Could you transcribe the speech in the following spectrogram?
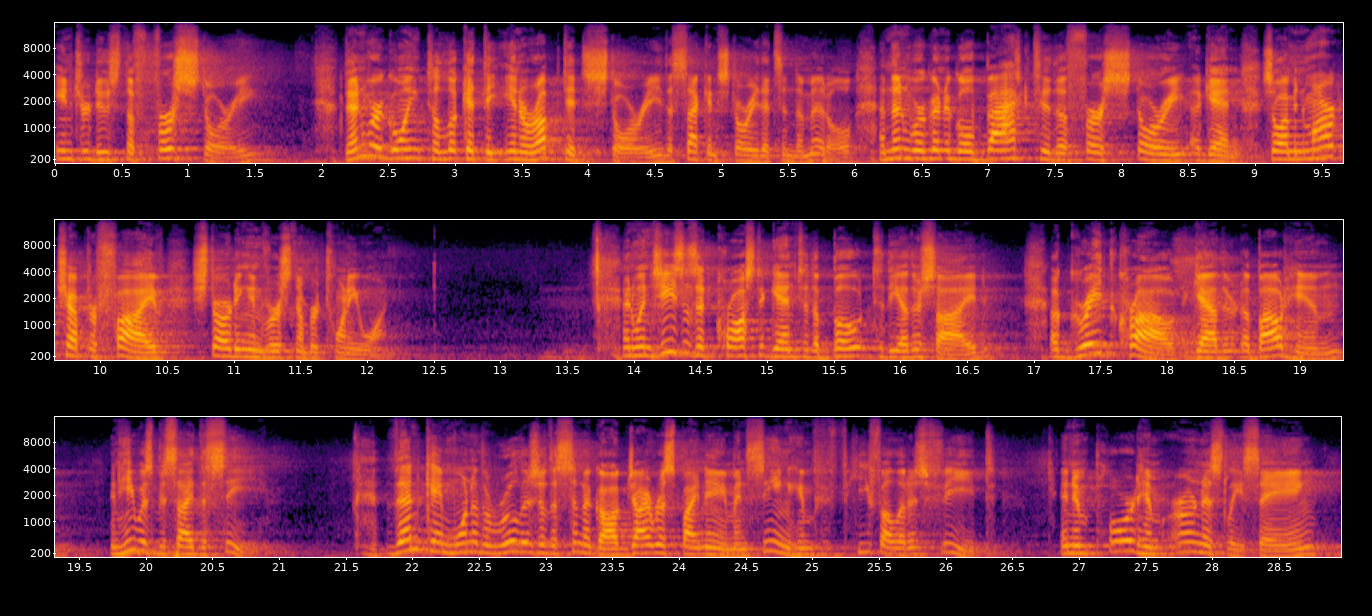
introduce the first story. Then we're going to look at the interrupted story, the second story that's in the middle, and then we're going to go back to the first story again. So I'm in Mark chapter 5, starting in verse number 21. And when Jesus had crossed again to the boat to the other side, a great crowd gathered about him, and he was beside the sea. Then came one of the rulers of the synagogue, Jairus by name, and seeing him, he fell at his feet and implored him earnestly, saying,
